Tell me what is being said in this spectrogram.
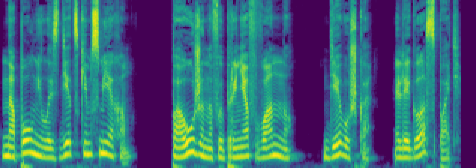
наполнилась детским смехом. Поужинав и приняв ванну, девушка легла спать.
